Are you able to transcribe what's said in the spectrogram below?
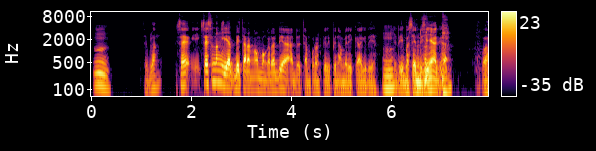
Hmm. Saya bilang saya saya senang lihat dia cara ngomong karena dia ada campuran Filipina Amerika gitu ya. Hmm. Jadi bahasa Indonesianya agak apa?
